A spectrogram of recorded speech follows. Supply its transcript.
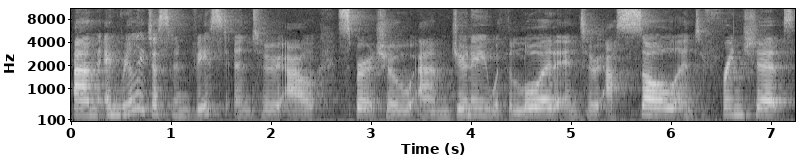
Um, and really just invest into our spiritual um, journey with the Lord, into our soul, into friendships,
